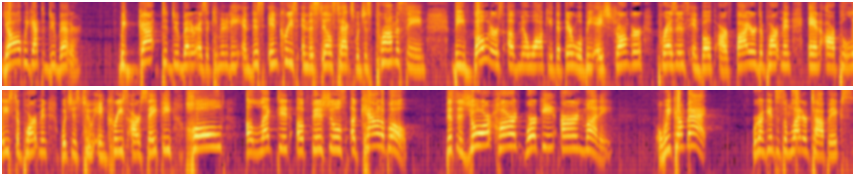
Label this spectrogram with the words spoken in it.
Y'all, we got to do better. We got to do better as a community. And this increase in the sales tax, which is promising the voters of Milwaukee that there will be a stronger presence in both our fire department and our police department, which is to increase our safety, hold elected officials accountable. This is your hard working, earned money. When we come back, we're going to get into some lighter topics.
